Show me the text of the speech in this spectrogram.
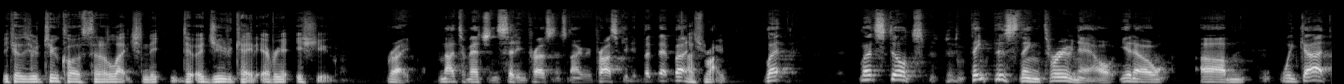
because you're too close to an election to, to adjudicate every issue. Right. Not to mention sitting president's not going to be prosecuted, but that, but that's right. Let let's still think this thing through now. You know, um, we got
